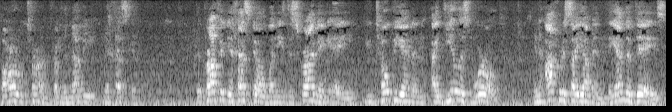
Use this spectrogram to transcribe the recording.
borrowed term from the Navi Yecheskel. The prophet Yecheskel, when he's describing a utopian and idealist world in Achris Hayamin, the end of days,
